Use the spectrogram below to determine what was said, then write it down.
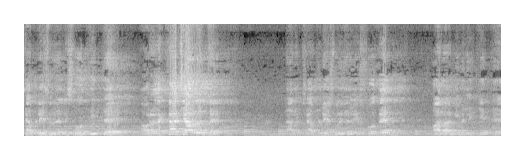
ಚಾಮುಂಡೇಶ್ವರಿಯಲ್ಲಿ ಸೋತಿದ್ದೆ. ಅವರ ಲೆಕ್ಕಾಚಾರದಂತೆ ನಾನು ಚಾಮುಂಡೇಶ್ವರಿನಲ್ಲಿ ಸೋತೆ ಮಾರಾಮಿನಲ್ಲಿ ಗೆದ್ದೆ.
